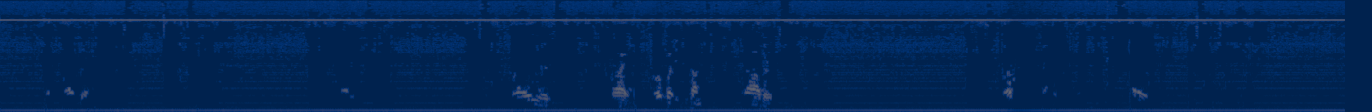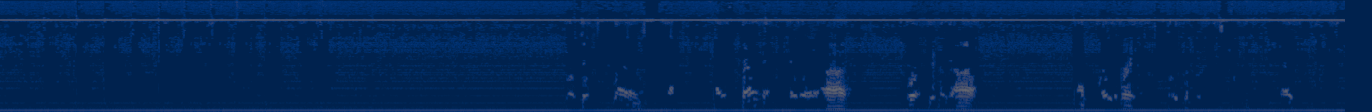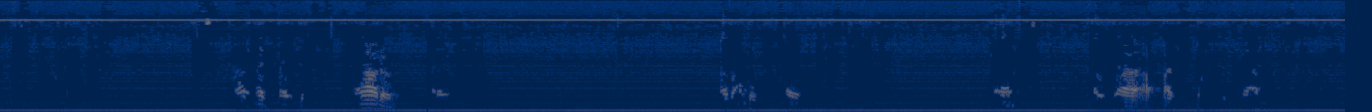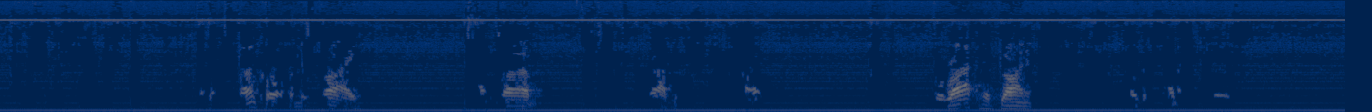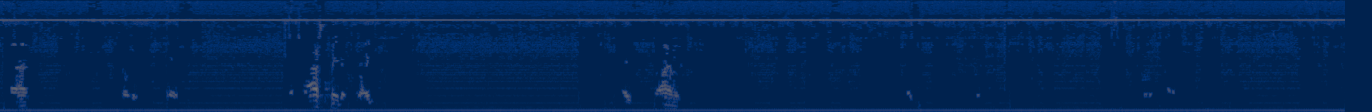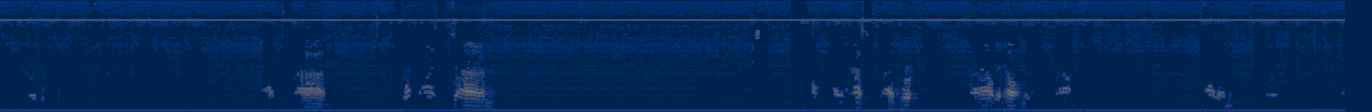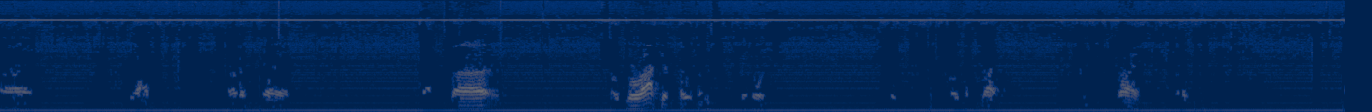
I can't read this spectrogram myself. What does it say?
Out of of uh, of call from this guy. Um, uh, Iraq had gone asked me to um, I asked uh, to help me. Um, uh, Barack opens the door.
